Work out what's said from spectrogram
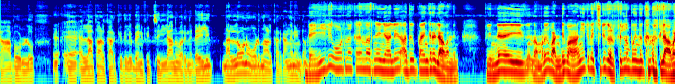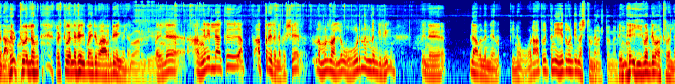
ലാഭമുള്ളൂ. അല്ലാത്ത ആൾക്കാർക്ക് ഇതിൽ ബെനിഫിറ്റ്സ് ഇല്ല എന്ന് പറയുന്നത്. ഡെയിലി നല്ലോണം ഓടുന്ന ആൾക്കാർക്ക് അങ്ങനെ ഉണ്ടോ ഡെയിലി ഓടുന്നൊക്കെ എന്ന് പറഞ്ഞു കഴിഞ്ഞാൽ അത് ഭയങ്കര ലാഭം തന്നെ. പിന്നെ ഈ നമ്മൾ വണ്ടി വാങ്ങിയിട്ട് വെച്ചിട്ട് ഗൾഫിൽ നിന്ന് പോയി നിൽക്കുന്നവർക്ക് ലാഭമല്ല അത് എട്ട് കൊല്ലം എട്ട് കൊല്ലം കഴിയുമ്പോൾ അതിന്റെ വാറണ്ടി കഴിയുമല്ലോ. പിന്നെ അങ്ങനെ ഇല്ലാക്ക് അത് അത്ര ഇതല്ല പക്ഷെ നമ്മൾ നല്ല ഓടുന്നുണ്ടെങ്കിൽ പിന്നെ ലാഭം തന്നെയാണ്. പിന്നെ ഓടാത്തവരത്തിന് ഏത് വണ്ടി നഷ്ടം തന്നെ. പിന്നെ ഈ വണ്ടി മാത്രമല്ല.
